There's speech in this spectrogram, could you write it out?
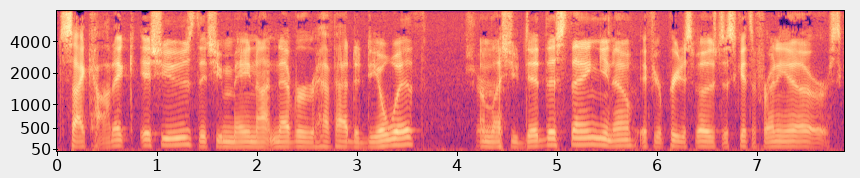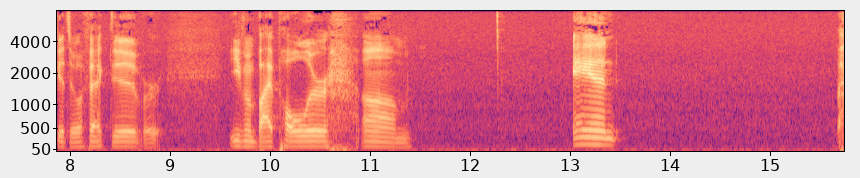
psychotic issues that you may not never have had to deal with Sure. unless you did this thing, you know, if you're predisposed to schizophrenia or schizoaffective or even bipolar. Um, and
